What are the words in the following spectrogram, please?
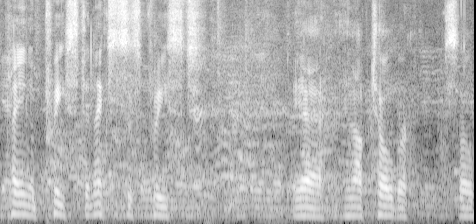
playing a priest, an exorcist priest. Yeah, in October. So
